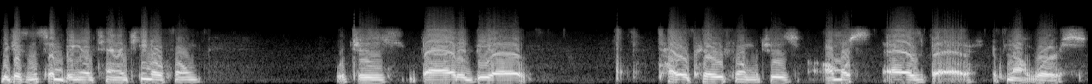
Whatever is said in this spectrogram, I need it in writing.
Because instead of being a Tarantino film, which is bad, it'd be a Tyler Perry film, which is almost as bad, if not worse.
